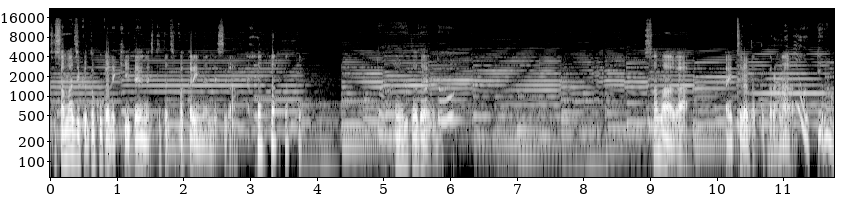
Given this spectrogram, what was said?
凄まじくどこかで聞いたような人たちばかりなんですが。本当だよねサマーがあいつらだったからな。何を言ってるの？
